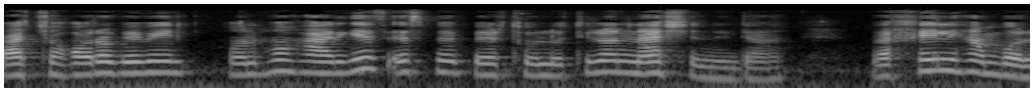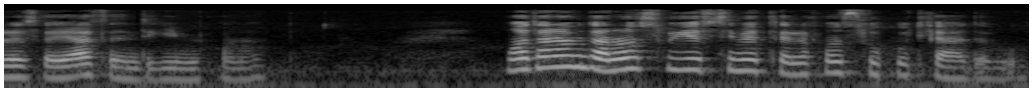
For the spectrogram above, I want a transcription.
بچه ها را ببین آنها هرگز اسم برتولوتی را نشنیدند و خیلی هم با رضایت زندگی می کنند. مادرم در آن سوی سیم تلفن سکوت کرده بود.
